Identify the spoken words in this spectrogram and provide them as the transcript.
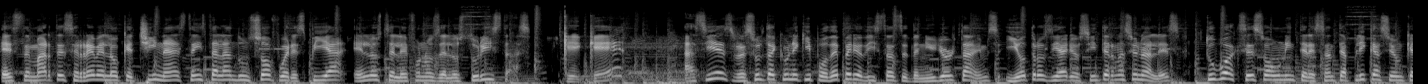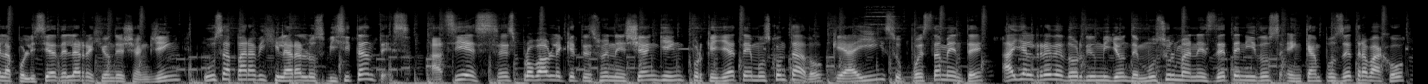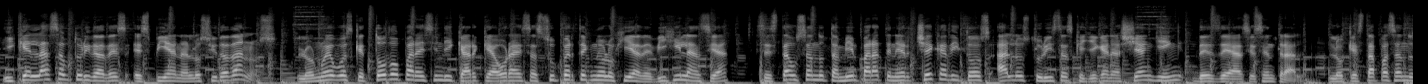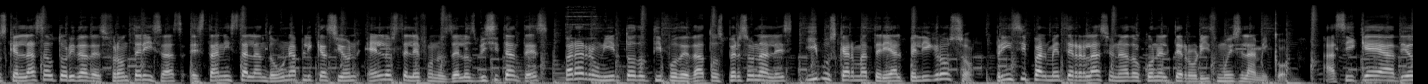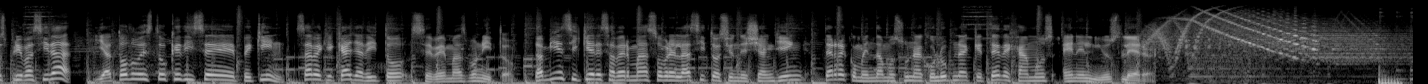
Este martes se reveló que China está instalando un software espía en los teléfonos de los turistas. ¿Qué qué? Así es, resulta que un equipo de periodistas de The New York Times y otros diarios internacionales tuvo acceso a una interesante aplicación que la policía de la región de Shangjing usa para vigilar a los visitantes. Así es, es probable que te suene Shangjing porque ya te hemos contado que ahí supuestamente hay alrededor de un millón de musulmanes detenidos en campos de trabajo y que las autoridades espían a los ciudadanos. Lo nuevo es que todo parece indicar que ahora esa super tecnología de vigilancia se está usando también para tener checaditos a los turistas que llegan a Xiangying desde Asia Central. Lo que está pasando es que las autoridades fronterizas están instalando una aplicación en los teléfonos de los visitantes para reunir todo tipo de datos personales y buscar material peligroso, principalmente relacionado con el terrorismo islámico. Así que adiós privacidad. Y a todo esto que dice Pekín, sabe que calladito se ve más bonito. También si quieres saber más sobre la situación de Xiangying, te recomendamos una columna que te dejamos en el newsletter.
